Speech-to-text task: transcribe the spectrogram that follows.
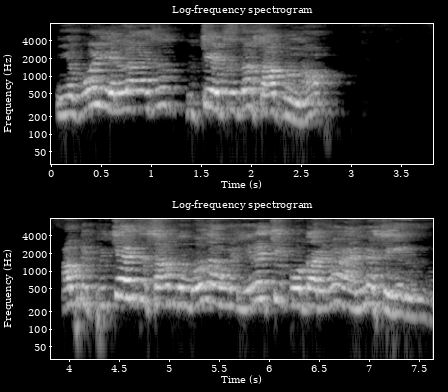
நீங்க போய் எல்லா இதுவும் பிச்சை எடுத்து தான் சாப்பிடணும். அப்படி பிச்சை எடுத்து சாப்பிடும்போது அவங்க இறைச்சி போட்டாருன்னா நான் என்ன செய்யறது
